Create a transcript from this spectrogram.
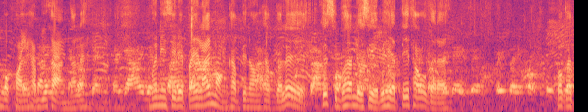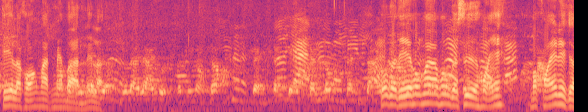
บอกหอยครับอยู่ข้างกันเลยแบ่งขยายมื้อนี้สิได้ไปหลายหม่องครับพี่น้องครับก็เลยคือสิบ่ทันได้ซื้อไปเฮ็ดที่เท่าก็ได้ปใส่ของเต็มปกติละของมักแม่บ้านเลยล่ะปกติผมมาผมก็ซื้อหอยมาหอยนี่ก็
